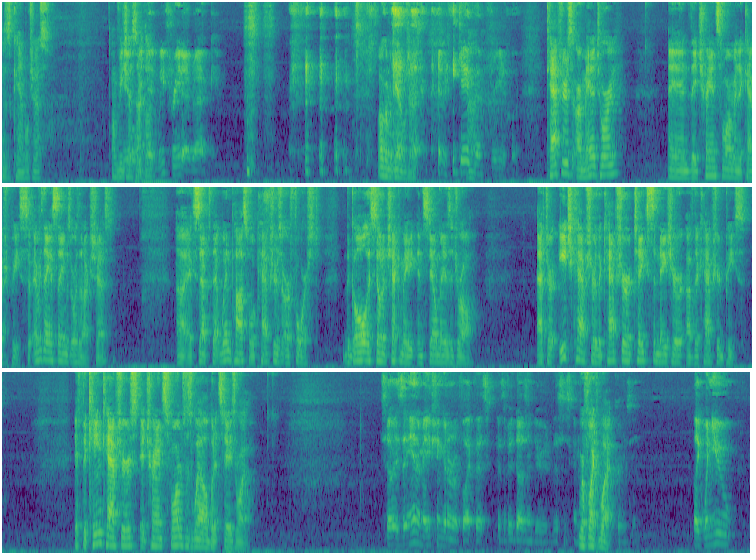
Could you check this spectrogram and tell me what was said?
This is Cannibal Chess. On Yeah, VChess.club. we, did, we freed Iraq. Welcome to Cannibal Chess. we gave Uh. them freedom. Captures are mandatory and they transform into capture piece. So everything is the same as Orthodox chess, uh, except that when possible, captures are forced. The goal is still to checkmate, and stalemate is a draw. After each capture, the capturer takes the nature of the captured piece. If the king captures, it transforms as well, but it stays royal. So is the animation going to reflect this? Because if it doesn't, dude, this is going to Reflect what? crazy. Like when you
